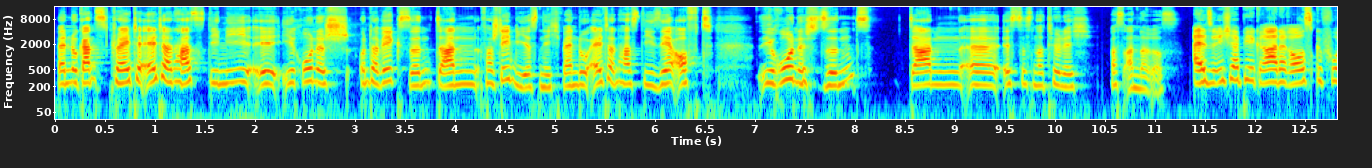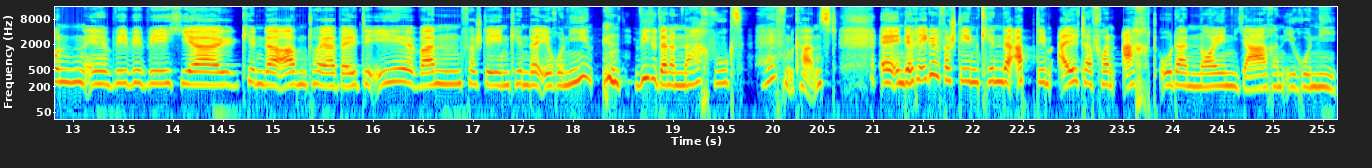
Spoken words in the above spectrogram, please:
Wenn du ganz straighte Eltern hast, die nie äh, ironisch unterwegs sind, dann verstehen die es nicht. Wenn du Eltern hast, die sehr oft ironisch sind, dann äh, ist es natürlich was anderes. Also ich habe hier gerade rausgefunden, äh, www hier kinderabenteuerwelt.de, wann verstehen Kinder Ironie, wie du deinem Nachwuchs helfen kannst. Äh, in der Regel verstehen Kinder ab dem Alter von acht oder neun Jahren Ironie.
